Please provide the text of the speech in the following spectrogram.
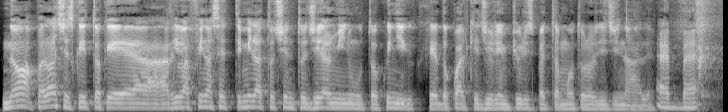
No, però c'è scritto che arriva fino a 7800 giri al minuto, quindi credo qualche giro in più rispetto al motore originale. Eh beh.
